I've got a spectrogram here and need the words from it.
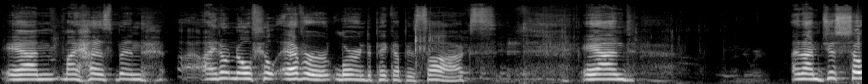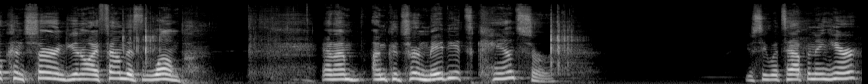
And my husband, I don't know if he'll ever learn to pick up his socks. And and I'm just so concerned. You know, I found this lump. And I'm I'm concerned maybe it's cancer. You see what's happening here?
